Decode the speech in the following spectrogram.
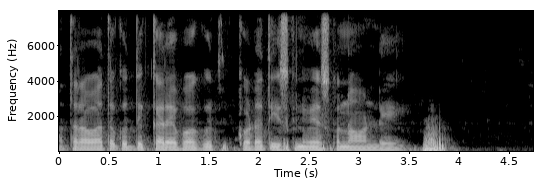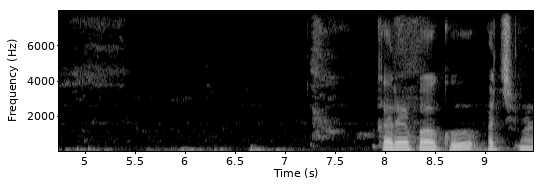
ఆ తర్వాత కొద్దిగా కరివేపాకు కూడా తీసుకుని వేసుకున్నామండి. కరివేపాకు పచ్చిమిర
